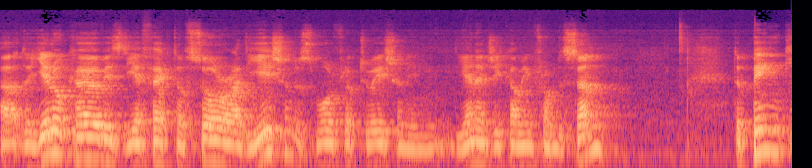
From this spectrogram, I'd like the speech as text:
Uh, the yellow curve is the effect of solar radiation, the small fluctuation in the energy coming from the sun. The pink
